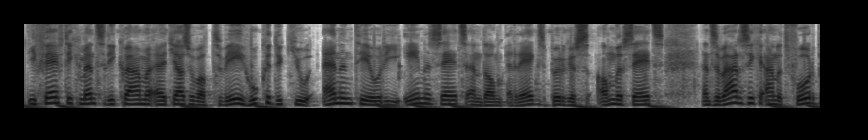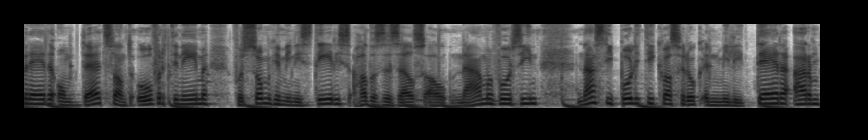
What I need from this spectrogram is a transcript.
Die 50 mensen die kwamen uit ja, zowat twee hoeken, de QAnon-theorie enerzijds en dan Rijksburgers anderzijds. En ze waren zich aan het voorbereiden om Duitsland over te nemen. Voor sommige ministeries hadden ze zelfs al namen voorzien. Naast die politiek was er ook een militaire arm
